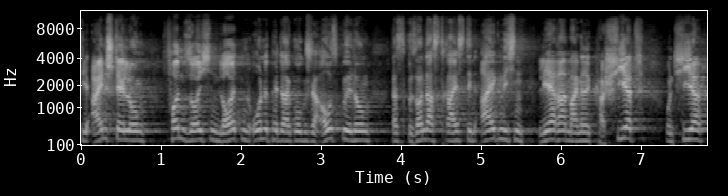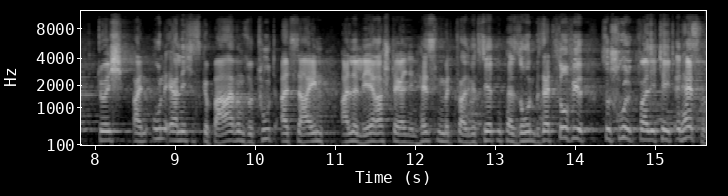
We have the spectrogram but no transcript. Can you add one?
die Einstellung von solchen Leuten ohne pädagogische Ausbildung, dass es besonders dreist den eigentlichen Lehrermangel kaschiert und hier durch ein unehrliches Gebaren so tut, als seien alle Lehrerstellen in Hessen mit qualifizierten Personen besetzt. So viel zur Schulqualität in Hessen.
